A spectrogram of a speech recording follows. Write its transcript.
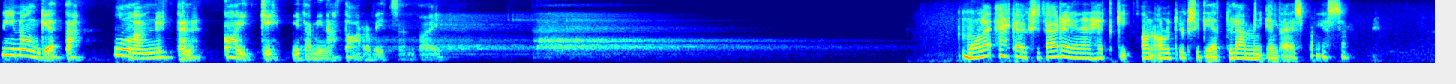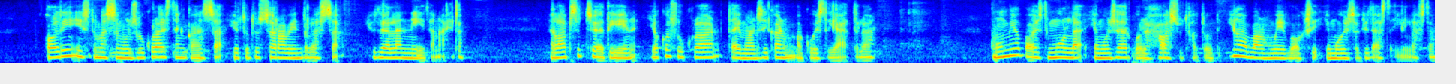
niin onkin, että mulla on nytten kaikki, mitä minä tarvitsen. Tai... Mulle ehkä yksi täydellinen hetki on ollut yksi tietty lämmin ilta Espanjassa. Olin istumassa mun sukulaisten kanssa jo tutussa ravintolassa jutella niitä näitä. Me lapset syötiin joko suklaan tai mansikan makuista jäätelöä. Mummio poisti mulle ja mun serkuille hassut hatut ihan vaan huvin vuoksi ja muistoksi tästä illasta.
